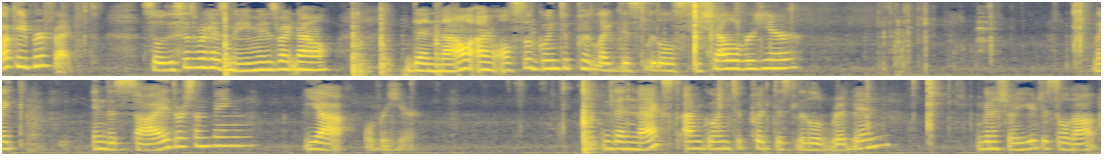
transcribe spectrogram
Okay, perfect. So this is where his name is right now. Then now I'm also going to put like this little seashell over here. Like in the side or something. Yeah, over here. Then next, I'm going to put this little ribbon I'm going to show you, just hold up.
